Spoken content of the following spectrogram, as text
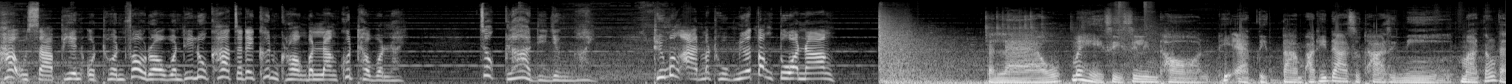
ข้าอุตส่าห์เพียรอดทนเฝ้ารอวันที่ลูกข้าจะได้ขึ้นครองบัลลังก์คุทวลัย เจ้ากล้าดียังไง ถึงบังอาจมาถูกเนื้อต้องตัวนาง แต่แล้วมเหสีสิรินทรที่แอบติดตามพระธิดาสุทาสินี มาตั้งแต่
